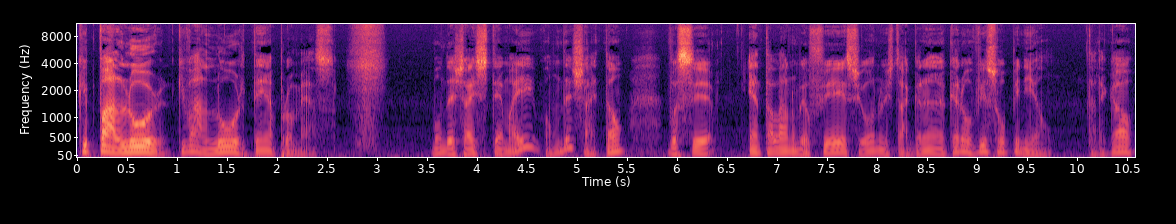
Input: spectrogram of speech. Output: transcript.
Que valor, que valor tem a promessa? Vamos deixar esse tema aí? Vamos deixar. Então, você entra lá no meu Face ou no Instagram, eu quero ouvir sua opinião. Tá legal?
